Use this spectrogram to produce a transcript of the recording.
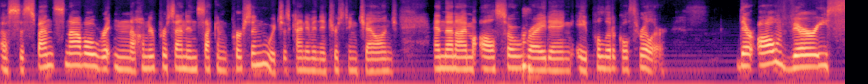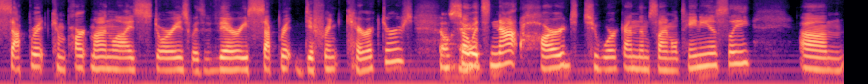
a suspense novel written 100% in second person, which is kind of an interesting challenge. And then I'm also writing a political thriller. They're all very separate compartmentalized stories with very separate different characters. Okay. so it's not hard to work on them simultaneously. Um,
